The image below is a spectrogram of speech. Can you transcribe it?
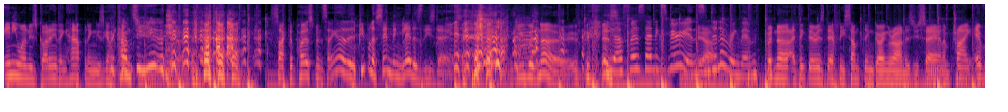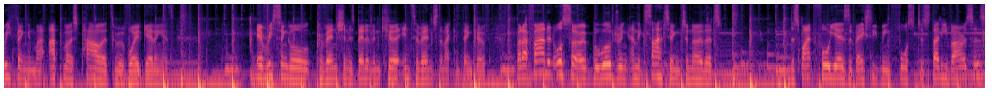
anyone who's got anything happening is going to come, to you. you. it's like the postman saying, "Oh, the people are sending letters these days." you would know because. You have first hand experience Yeah. in delivering them. But no, I think there is definitely something going around, as you say, and I'm trying everything in my utmost power to avoid getting it. Every single prevention is better than cure intervention I can think of. But I find it also bewildering and exciting to know that despite four years of basically being forced to study viruses,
